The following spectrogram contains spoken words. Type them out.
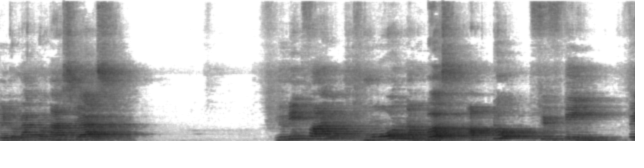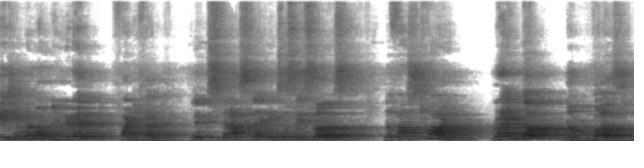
Welcome back to Maths class. Unit 5 More numbers up to 15. Page number 145. Let's start the exercises. The first one, write the numbers.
